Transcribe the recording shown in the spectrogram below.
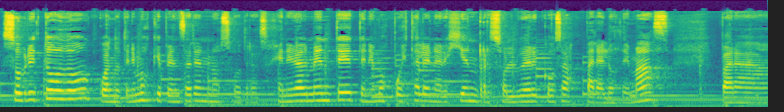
Sobre todo cuando tenemos que pensar en nosotras. Generalmente tenemos puesta la energía en resolver cosas para los demás, para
